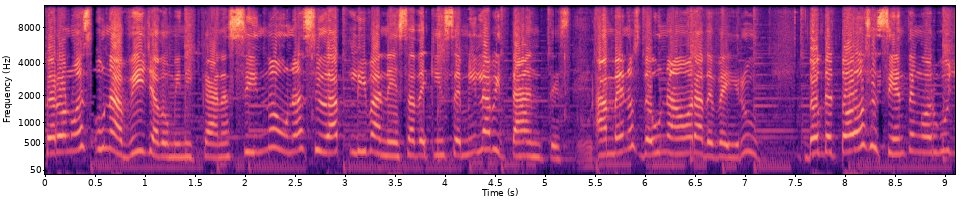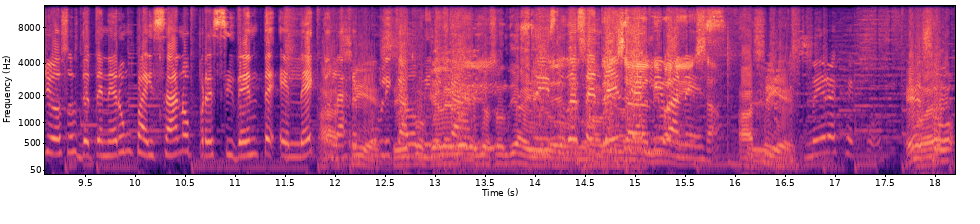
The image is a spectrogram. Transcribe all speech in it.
Pero no es una villa dominicana, sino una ciudad libanesa de 15 mil habitantes, a menos de una hora de Beirut donde todos se sienten orgullosos de tener un paisano presidente electo en la República Dominicana. ellos son de ahí. Sí, su descendencia es libanesa. Así es. Mira qué cosa. Eso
